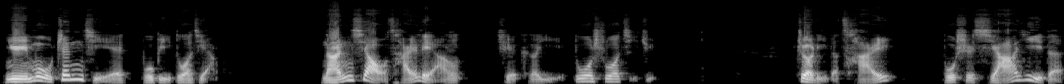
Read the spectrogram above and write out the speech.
女慕贞洁不必多讲，男效才良却可以多说几句。这里的才不是狭义的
